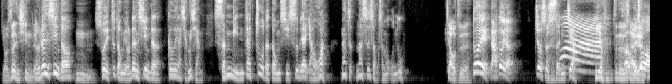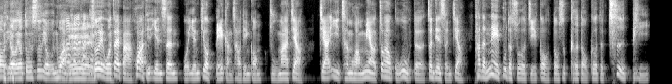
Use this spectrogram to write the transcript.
有韧性的，有韧性的哦。嗯，所以这种有韧性的，各位来想一想，神明在做的东西是不是在摇晃？那是那是一种什么文物？轿子。对，答对了，就是神轿。有，真的是。不错哦，有有读书有文化。对对对。所以我再把话题延伸，我研究北港朝天宫、祖妈教、嘉义城隍庙重要古物的正殿神轿。它的内部的所有结构都是壳斗科的刺皮，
